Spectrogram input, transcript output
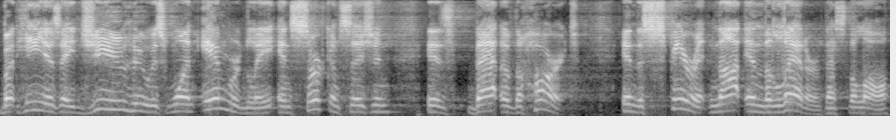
But he is a Jew who is one inwardly, and circumcision is that of the heart, in the spirit, not in the letter, that's the law,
